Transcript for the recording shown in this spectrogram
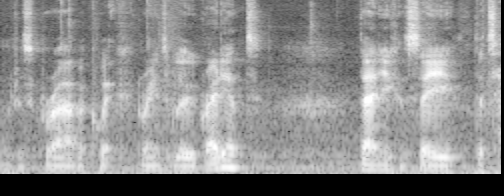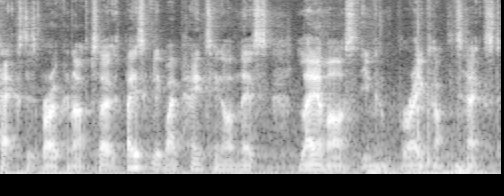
we'll just grab a quick green to blue gradient then you can see the text is broken up. So it's basically by painting on this layer mask that you can break up the text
